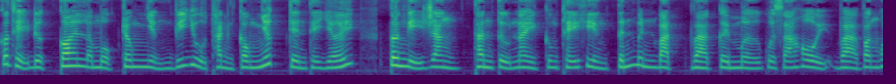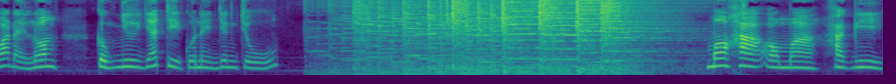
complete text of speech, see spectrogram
có thể được coi là một trong những ví dụ thành công nhất trên thế giới. Tôi nghĩ rằng thành tựu này cũng thể hiện tính minh bạch và cởi mở của xã hội và văn hóa Đài Loan, cũng như giá trị của nền dân chủ. Moha Oma Hagi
